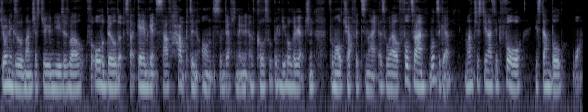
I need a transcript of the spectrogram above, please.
Joining us on the Manchester News as well for all the build up to that game against Southampton on Sunday afternoon. And of course, we'll bring you all the reaction from Old Trafford tonight as well. Full time, once again, Manchester United 4, Istanbul 1.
